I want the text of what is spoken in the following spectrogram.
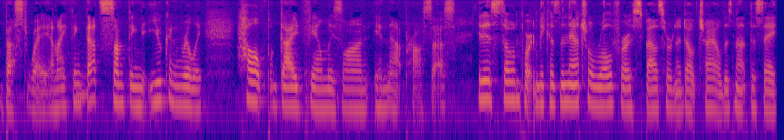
best way? And I think that's something that you can really help guide families on in that process. It is so important because the natural role for a spouse or an adult child is not to say,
